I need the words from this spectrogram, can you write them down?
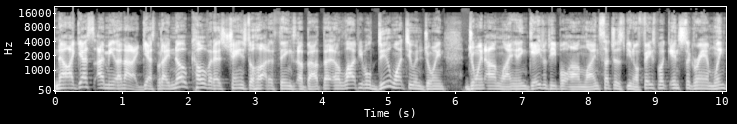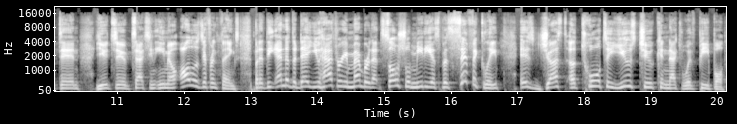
Now, I guess, I mean, not I guess, but I know COVID has changed a lot of things about that. A lot of people do want to join, join online and engage with people online, such as, you know, Facebook, Instagram, LinkedIn, YouTube, texting, email, all those different things. But at the end of the day, you have to remember that social media specifically is just a tool to use to connect with people.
